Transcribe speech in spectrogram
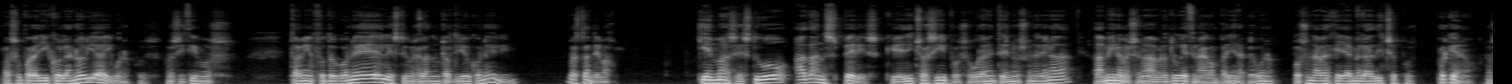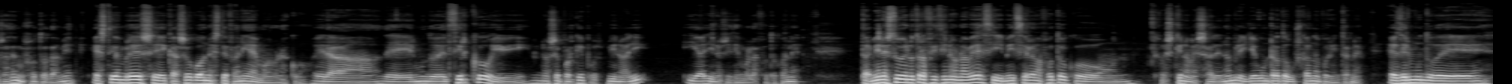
Pasó por allí con la novia y bueno, pues nos hicimos también foto con él, estuvimos hablando un ratillo con él y bastante majo. ¿Quién más? Estuvo Adams Pérez, que dicho así, pues seguramente no suene de nada. A mí no me sonaba, me lo tuve que decir una compañera, pero bueno, pues una vez que ya me lo ha dicho, pues ¿por qué no? Nos hacemos foto también. Este hombre se casó con Estefanía de Mónaco, era del mundo del circo y no sé por qué, pues vino allí y allí nos hicimos la foto con él. También estuve en otra oficina una vez y me hice la foto con... Es que no me sale el nombre y llevo un rato buscando por internet. Es del mundo de,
